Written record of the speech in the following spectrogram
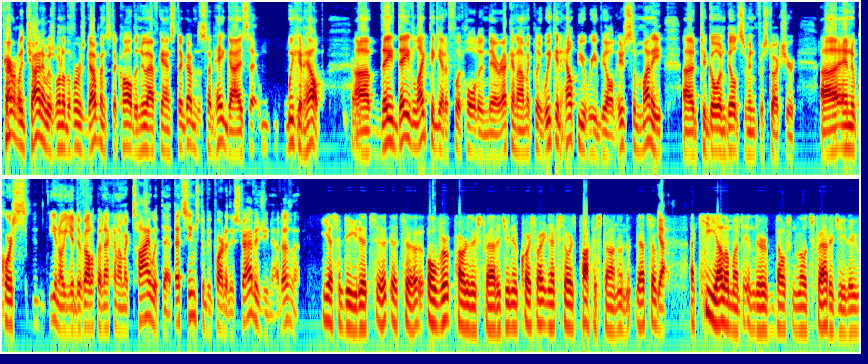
Apparently, China was one of the first governments to call the new Afghanistan government and said, hey, guys, uh, we can help. Uh, they they like to get a foothold in there economically. We can help you rebuild. Here's some money uh, to go and build some infrastructure, uh, and of course, you know, you develop an economic tie with that. That seems to be part of their strategy now, doesn't it? Yes, indeed. It's a, it's a overt part of their strategy, and of course, right next door is Pakistan, and that's a yeah. a key element in their Belt and Road strategy. They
